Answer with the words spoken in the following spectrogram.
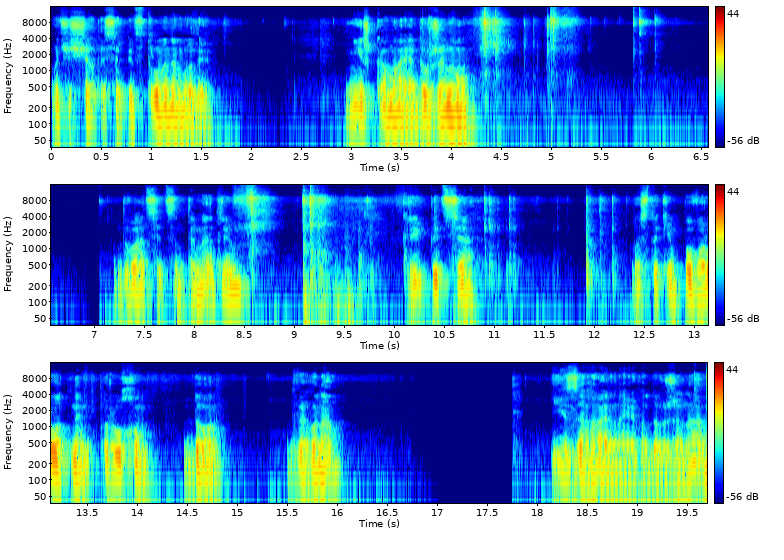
очищатися під струменем води. Ніжка має довжину 20 см. Кріпиться ось таким поворотним рухом до двигуна. І загальна його довжина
